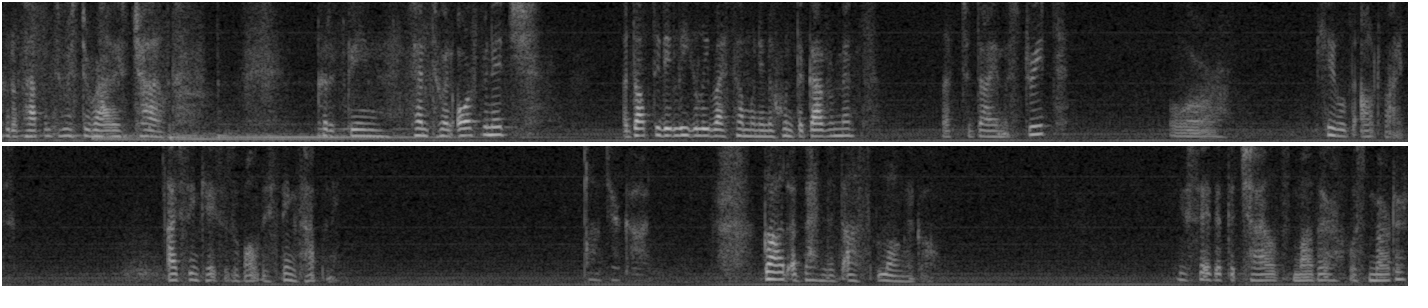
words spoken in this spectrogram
could have happened to Mr. Riley's child. Could have been sent to an orphanage, adopted illegally by someone in the junta government, left to die in the street, or killed outright. I've seen cases of all these things happening. Oh, dear God. God abandoned us long ago. You say that the child's mother was murdered?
